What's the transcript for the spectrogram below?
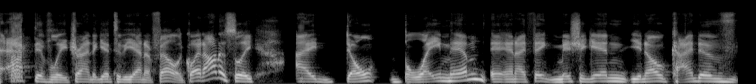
actively trying to get to the NFL. And quite honestly, I don't blame him. And I think Michigan, you know, kind of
